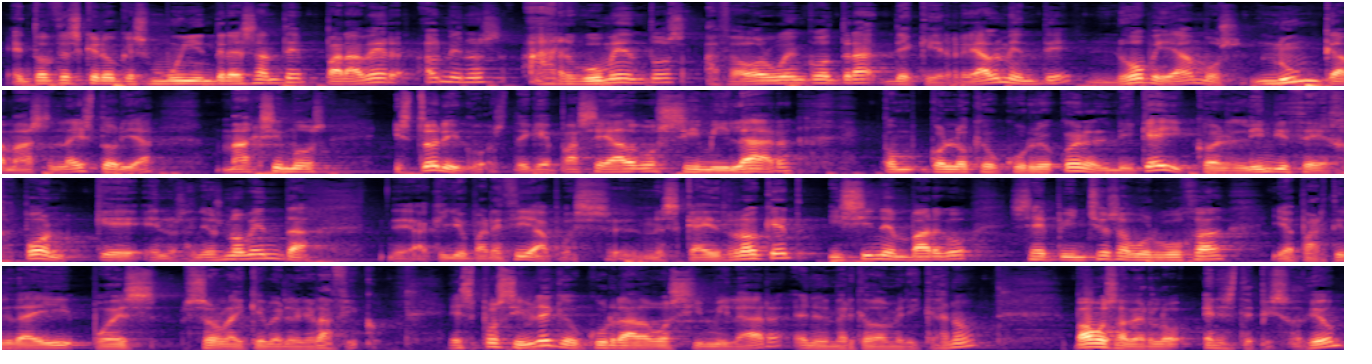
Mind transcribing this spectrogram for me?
Entonces creo que es muy interesante para ver al menos argumentos a favor o en contra de que realmente no veamos nunca más en la historia máximos históricos, de que pase algo similar con, lo que ocurrió con el Nikkei, con el índice de Japón, que en los años 90 eh, aquello parecía pues un skyrocket y sin embargo se pinchó esa burbuja y a partir de ahí pues solo hay que ver el gráfico. ¿Es posible que ocurra algo similar en el mercado americano? Vamos a verlo en este episodio.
